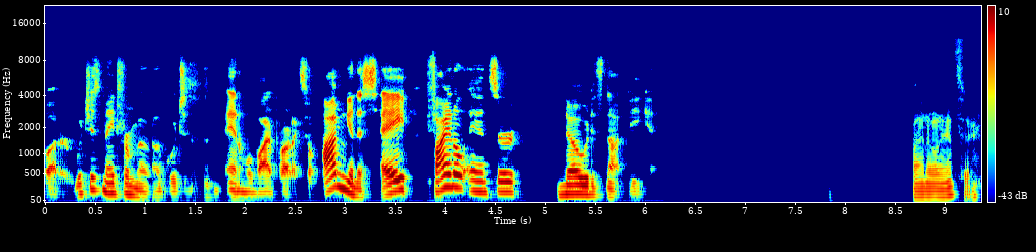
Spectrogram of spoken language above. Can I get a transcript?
butter, which is made from milk, which is an animal byproduct. So I'm going to say, final answer no, it is not vegan. Final answer.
